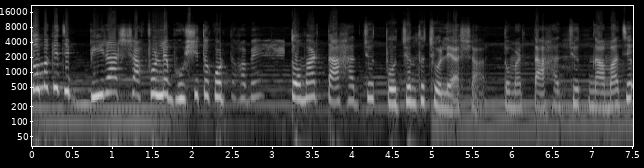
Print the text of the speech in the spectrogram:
তোমাকে যে বিরাট সাফল্যে ভূষিত করতে হবে, তোমার তাহাজ্জুদ পর্যন্ত চলে আসা। তোমার তাহাজ্জুদ নামাজে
